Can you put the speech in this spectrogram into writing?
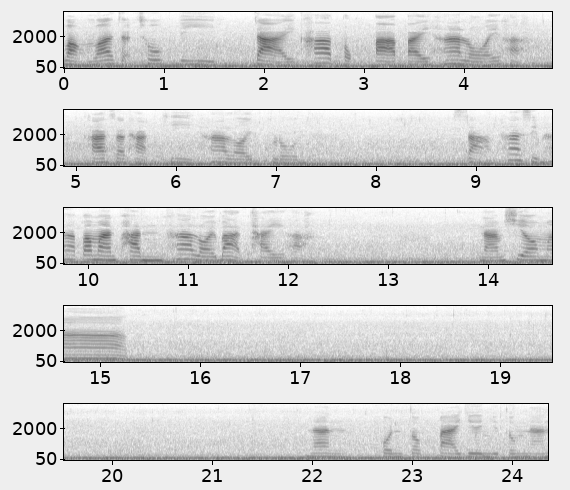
หวังว่าจะโชคดี จ่ายค่าตกปลาไป 500 ค่ะ ค่าสถานที่ 500 โครน 3 55 ประมาณ 1,500 บาทไทยค่ะ น้ำเชี่ยวมากนั่นคนตกปลายืนอยู่ตรงนั้น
